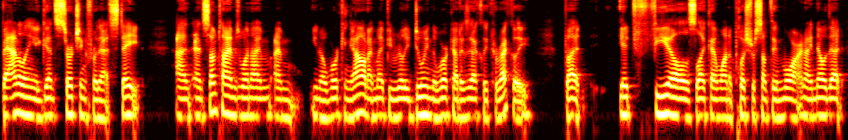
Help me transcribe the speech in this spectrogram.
battling against searching for that state and and sometimes when I'm I'm you know working out, I might be really doing the workout exactly correctly, but it feels like I want to push for something more. And I know that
